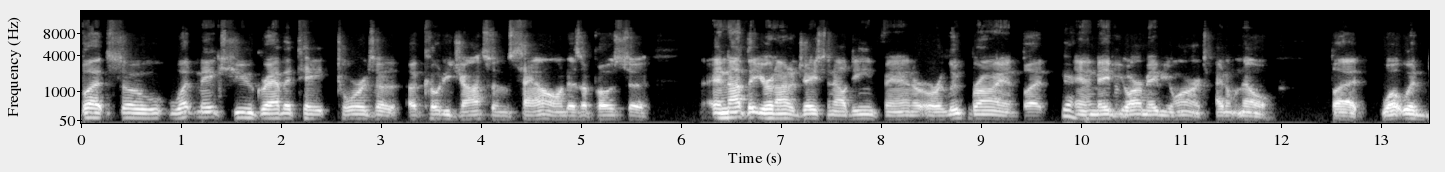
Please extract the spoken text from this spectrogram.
But so, what makes you gravitate towards a, a, Cody Johnson sound as opposed to, and not that you're not a Jason Aldean fan or, or Luke Bryan, but yeah. and maybe you are, maybe you aren't. I don't know. But what would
